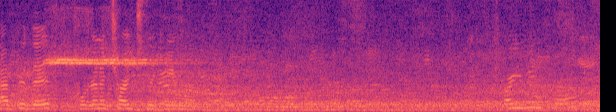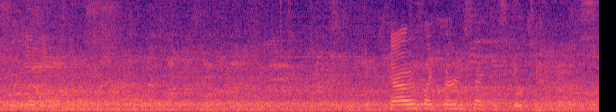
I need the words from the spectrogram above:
after this, we're gonna charge the camera. Are you being was like 30 seconds. 13 minutes.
